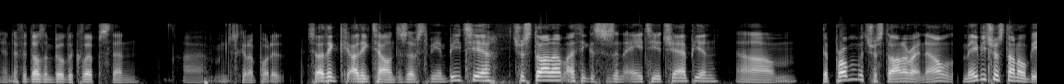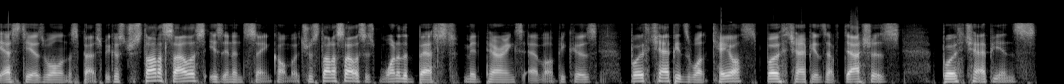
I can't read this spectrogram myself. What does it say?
and if it doesn't build Eclipse, then uh, I'm just gonna put it so I think I think Talon deserves to be in B tier. Tristana, I think this is an A tier champion. Um, the problem with Tristana right now, maybe Tristana will be S tier as well in this patch because Tristana Sylas is an insane combo. Tristana Sylas is one of the best mid pairings ever because both champions want chaos, both champions have dashes, both champions,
